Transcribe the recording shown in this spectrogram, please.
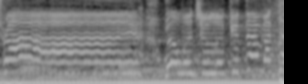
try. Well, would you look at them?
